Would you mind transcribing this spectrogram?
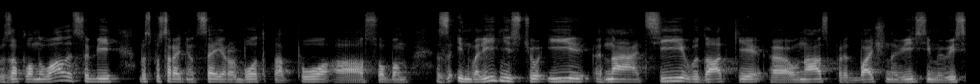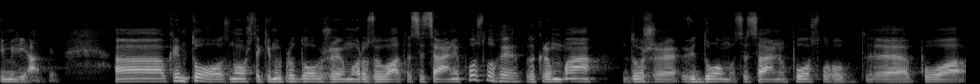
запланували собі. Безпосередньо це і робота по е, особам з інвалідністю, і на ці видатки е, у нас передбачено 8,8 мільярдів. Крім того, знову ж таки, ми продовжуємо розвивати соціальні послуги, зокрема, дуже відому соціальну послугу е, по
